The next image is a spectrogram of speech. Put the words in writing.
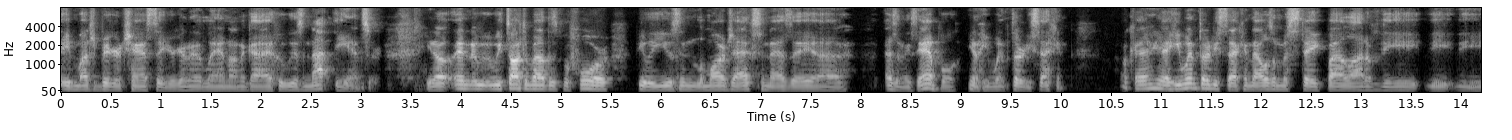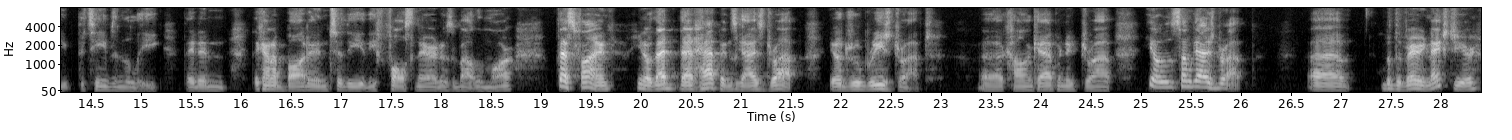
a much bigger chance that you're going to land on a guy who is not the answer. You know, and we talked about this before. People using Lamar Jackson as a uh, as an example. You know, he went 32nd. Okay, yeah, he went 32nd. That was a mistake by a lot of the, the the the, teams in the league. They didn't. They kind of bought into the the false narratives about Lamar. That's fine. You know that that happens. Guys drop. You know, Drew Brees dropped. Uh, Colin Kaepernick dropped. You know, some guys drop. Uh, but the very next year,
